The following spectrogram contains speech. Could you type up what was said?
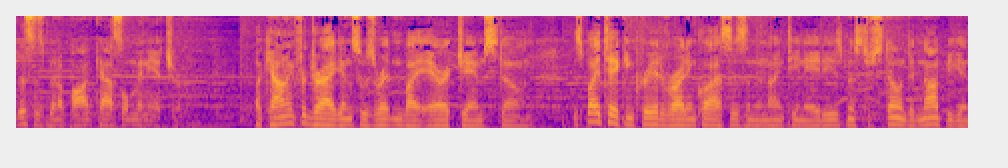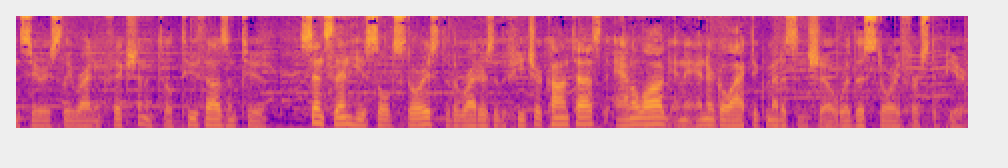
This has been a Podcastle miniature. Accounting for Dragons was written by Eric James Stone. Despite taking creative writing classes in the 1980s, Mr. Stone did not begin seriously writing fiction until 2002. Since then, he has sold stories to the Writers of the Future contest, Analog, and the Intergalactic Medicine Show, where this story first appeared.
